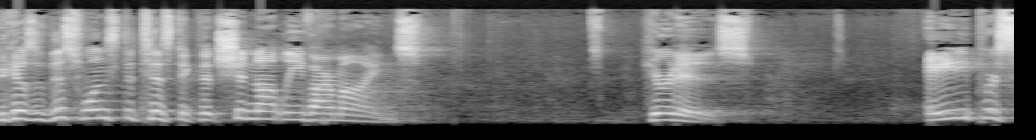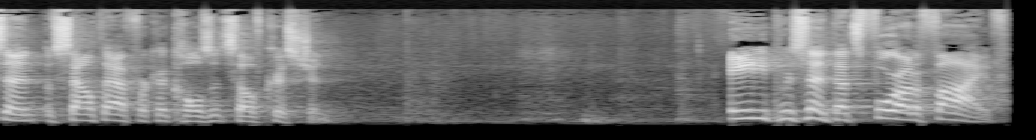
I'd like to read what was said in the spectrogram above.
Because of this one statistic that should not leave our minds. Here it is 80% of South Africa calls itself Christian. 80%, that's four out of five.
